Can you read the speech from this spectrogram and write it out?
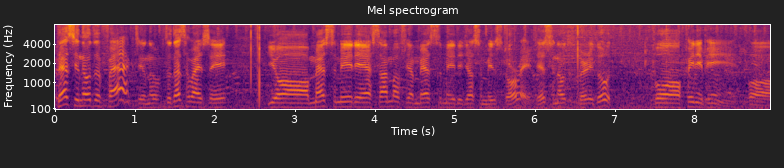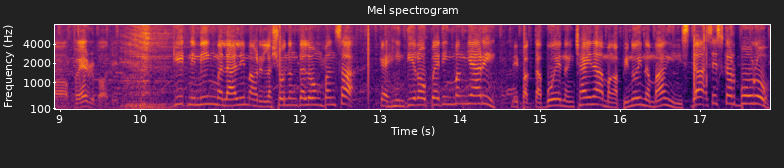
That's you know the fact. You know, so that's why I say your mass media, some of your mass media just made story. That's you know very good for Philippines, for for everybody. Gate ni Ming malalim ang relasyon ng dalawang bansa kaya hindi raw pwedeng mangyari na ipagtabuyan ng China ang mga Pinoy na mangingisda sa Scarborough.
